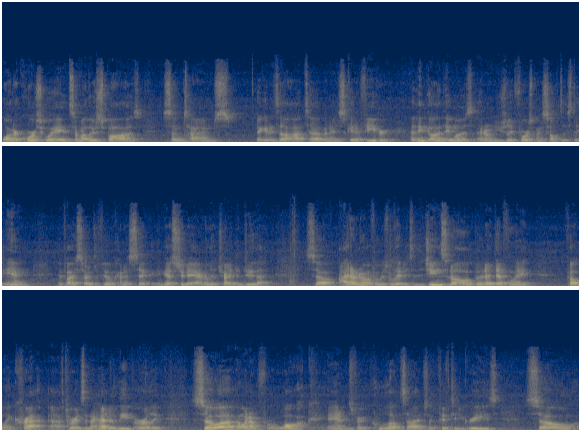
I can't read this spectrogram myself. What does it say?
Watercourse Way and some other spas, sometimes I get into the hot tub and I just get a fever. I think the only thing was I don't usually force myself to stay in if I start to feel kind of sick and yesterday I really tried to do that. So I don't know if it was related to the jeans at all, but I definitely felt like crap afterwards and I had to leave early. So uh, I went out for a walk and it was very cool outside, it was like 50 degrees. So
